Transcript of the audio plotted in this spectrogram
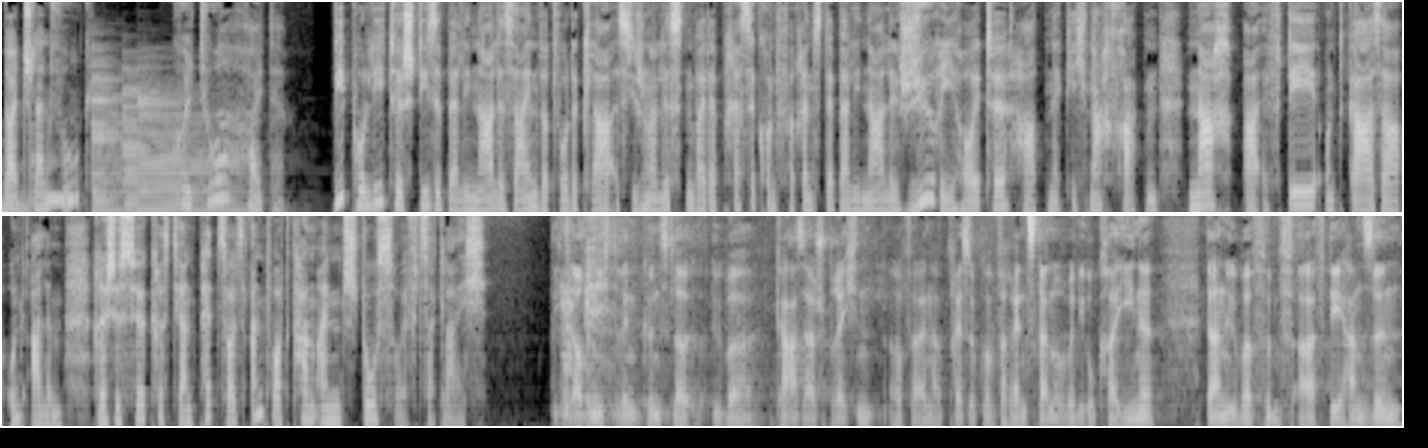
Deutschlandfunk Kultur heute. Wie politisch diese Berlinale sein wird, wurde klar, als die Journalisten bei der Pressekonferenz der Berlinale Jury heute hartnäckig nachfragten. Nach AfD und Gaza und allem. Regisseur Christian Petzolds Antwort kam ein Stoßseufzer gleich. Ich glaube nicht, wenn Künstler über Gaza sprechen auf einer Pressekonferenz, dann noch über die Ukraine, dann über fünf AfD-Hanseln,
